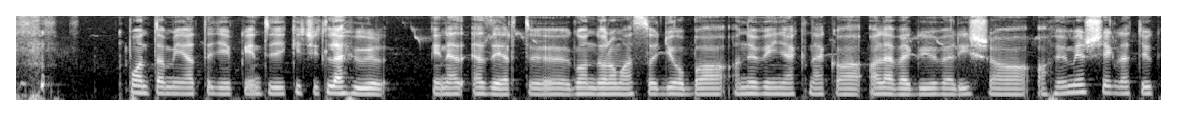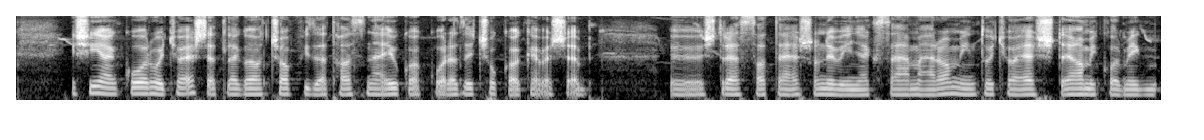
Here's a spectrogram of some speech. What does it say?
Pont amiatt egyébként, hogy egy kicsit lehűl én e- ezért gondolom azt, hogy jobb a, a növényeknek a, a levegővel is a, a hőmérsékletük, és ilyenkor, hogyha esetleg a csapvizet használjuk, akkor az egy sokkal kevesebb stressz hatás a növények számára, mint hogyha este, amikor még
